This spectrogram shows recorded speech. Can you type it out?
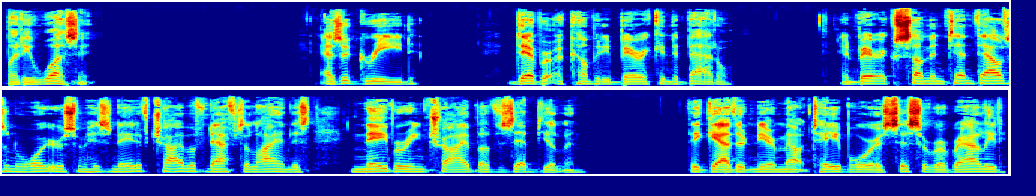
but he wasn't. As agreed, Deborah accompanied Barak into battle, and Barak summoned 10,000 warriors from his native tribe of Naphtali and this neighboring tribe of Zebulun. They gathered near Mount Tabor as Sisera rallied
